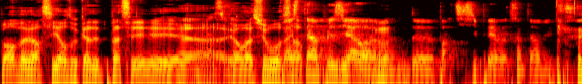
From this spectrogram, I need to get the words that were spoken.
Bon, bah merci en tout cas d'être passé et, euh, et on va suivre Bah, ça. C'était un plaisir euh, Hum. de participer à votre interview.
